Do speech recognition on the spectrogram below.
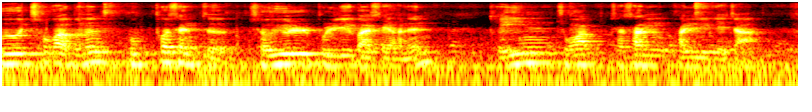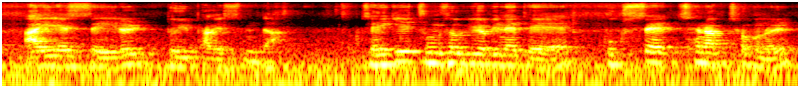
그 초과분은 9% 저율 분리과세하는 개인 종합 자산 관리 계좌 ISA를 도입하겠습니다. 재기 중소기업인에 대해 국세 체납 처분을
